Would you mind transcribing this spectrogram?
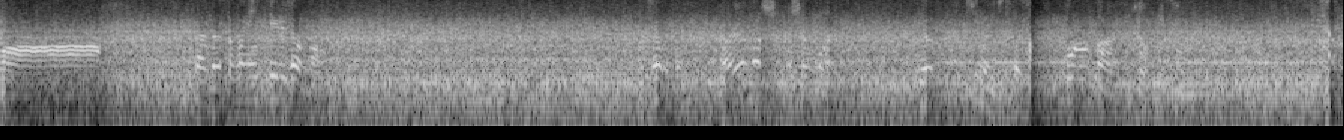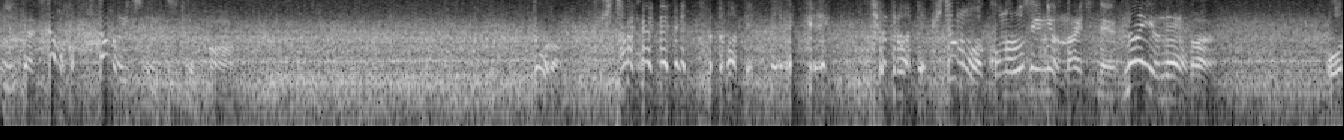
まあなんだそこに行っているじゃんな違うのかあれが宿舎もないいや1の1とかこれがじゃあ別に北のいや北のか北の1の1とかどこだ北ちょっと待ってちょっと待って来たのはこの路線にはないですねないよねはいおっ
